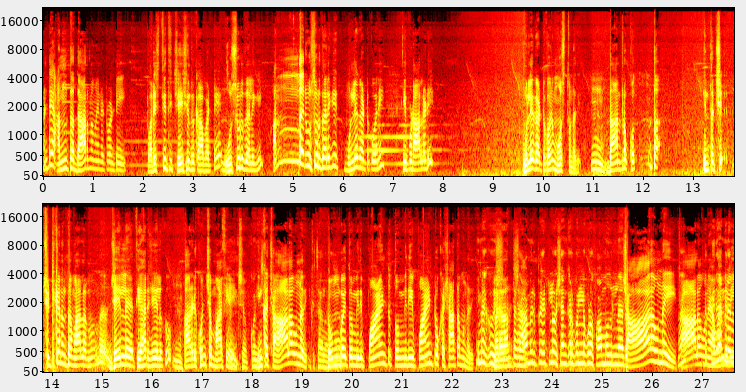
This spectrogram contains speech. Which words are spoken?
అంటే అంత దారుణమైనటువంటి పరిస్థితి చేసిండ్రు కాబట్టే ఉసురు తలిగి అందరి ఉసురు తలిగి ముల్లె కట్టుకొని ఇప్పుడు ఆల్రెడీ ముల్లె కట్టుకొని మోస్తున్నది. దాంట్లో కొంత ఇంత చి- చిటికెనంత మాల జైలు తిహార్ జైలుకు ఆల్రెడీ కొంచెం మాఫీ అయింది. ఇంకా చాలా ఉన్నది. తొంభై తొమ్మిది పాయింట్ తొమ్మిది పాయింట్ ఒక శాతం ఉన్నది. షామీర్పేటలో శంకర్పల్లిలో కూడా ఫామ్ చాలా ఉన్నాయి. చాలా ఉన్నాయి. అవన్నీ?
